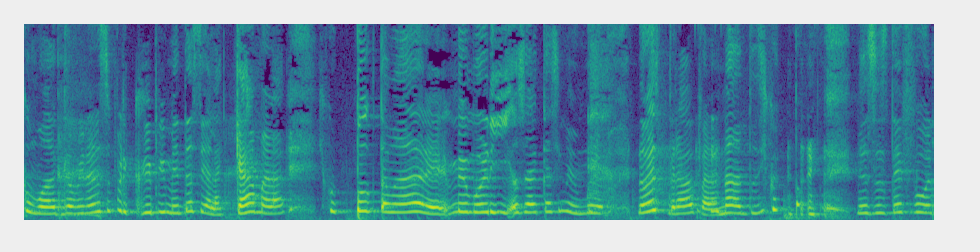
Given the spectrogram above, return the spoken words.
como a caminar súper creepymente hacia la cámara. Hijo, puta madre, me morí, o sea, casi me muero. No me esperaba para nada. Entonces, hijo, me asusté full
